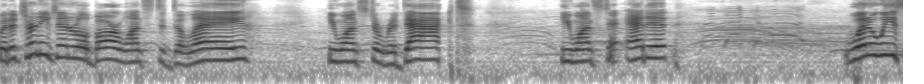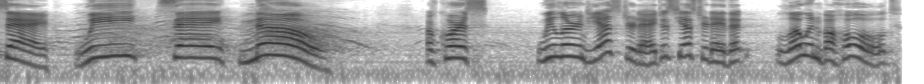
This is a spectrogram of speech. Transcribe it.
But Attorney General Barr wants to delay, he wants to redact, he wants to edit. What do we say? We say no. Of course, we learned yesterday, just yesterday, that lo and behold,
